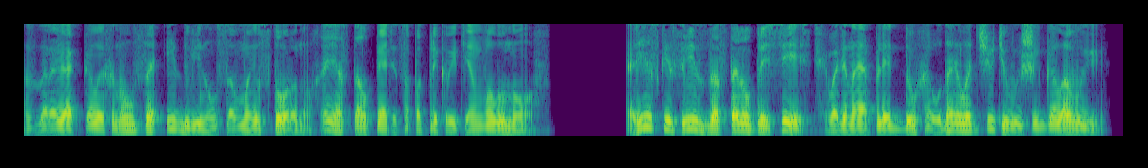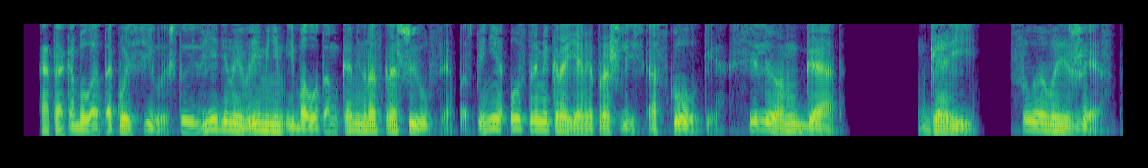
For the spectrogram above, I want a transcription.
Здоровяк колыхнулся и двинулся в мою сторону, а я стал пятиться под прикрытием валунов. Резкий свист заставил присесть. Водяная плеть духа ударила чуть выше головы. Атака была такой силы, что изъеденный временем и болотом камень раскрошился. По спине острыми краями прошлись осколки. Силен гад. «Гори!» Слово и жест.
